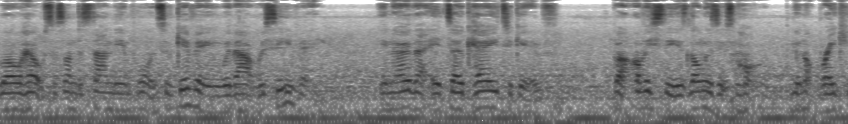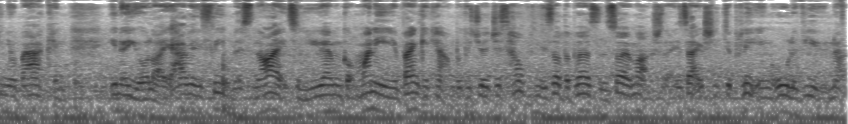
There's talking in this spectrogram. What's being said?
role helps us understand the importance of giving without receiving you know that it's okay to give but obviously as long as it's not you're not breaking your back and you know you're like having sleepless nights and you haven't got money in your bank account because you're just helping this other person so much that it's actually depleting all of you. No.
